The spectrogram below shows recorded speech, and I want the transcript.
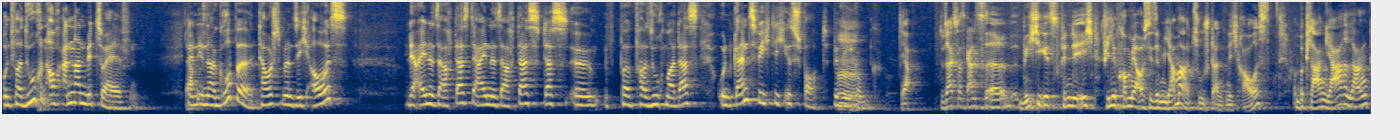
und versuchen auch anderen mitzuhelfen. Ja. Denn in einer Gruppe tauscht man sich aus. Der eine sagt das, der eine sagt das, das äh, ver- versuch mal das. Und ganz wichtig ist Sport, Bewegung. Ja. Du sagst was ganz äh, Wichtiges, finde ich. Viele kommen ja aus diesem Jammerzustand nicht raus und beklagen jahrelang,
